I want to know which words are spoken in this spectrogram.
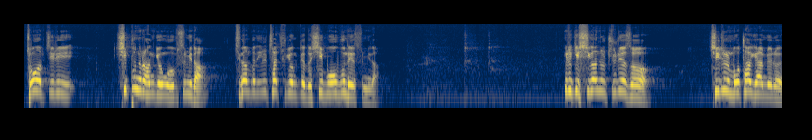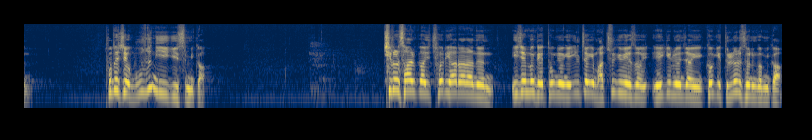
종합 질의 10분으로 한 경우 없습니다. 지난번 1차 추경 때도 15분 했습니다. 이렇게 시간을 줄여서 질의를 못하게 하면은 도대체 무슨 이익이 있습니까? 7월 4일까지 처리하라라는 이재명 대통령의 일정에 맞추기 위해서 예결위원장이 거기에 들러서는 겁니까?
